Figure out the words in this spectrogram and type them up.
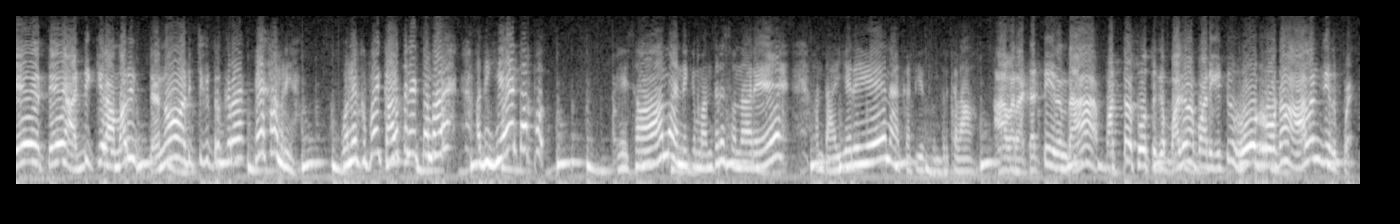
தே தே அடிக்கிற மாதிரி தினம் அடிச்சுக்கிட்டு இருக்கிற. பேசாமரியா உனக்கு போய் கழுத்து நிட்ட பாரு. அது ஏன் தப்பு? பேசாம அன்னைக்கு மந்திரம் சொன்னாரே அந்த ஐயரையே நான் கட்டிட்டு வந்திருக்கலாம். அவரை கட்டி இருந்தா பட்ட சோத்துக்கு பஜனை பாடிக்கிட்டு ரோடு ரோடா அலைஞ்சிருப்பேன்.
